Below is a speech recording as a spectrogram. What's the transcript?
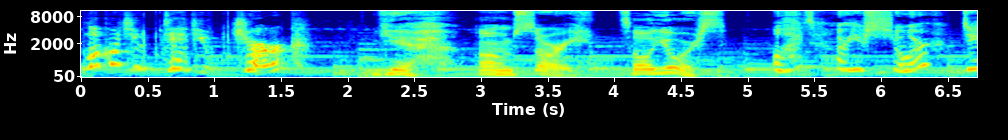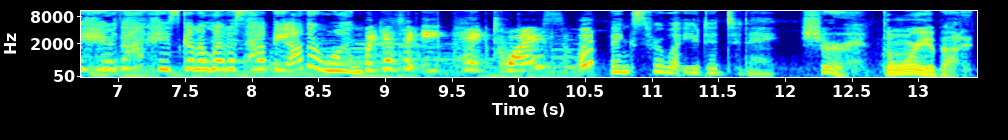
Look what you did, you jerk. Yeah, I'm sorry. It's all yours. What? Are you sure? Do you hear that? He's gonna let us have the other one. We get to eat cake twice? Woo! Thanks for what you did today. Sure, don't worry about it.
